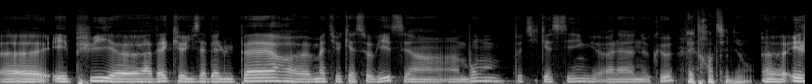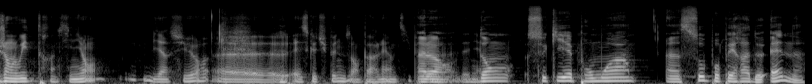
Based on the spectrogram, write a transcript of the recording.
Euh, et puis euh, avec Isabelle Huppert, Mathieu Kassovitz, c'est un, un bon petit casting à la Haneke. Et Trintignant. Euh, et Jean-Louis de Trintignant, bien sûr. Euh, Est-ce que tu peux nous en parler un petit peu, Alors, Daniel? dans ce qui est pour moi un soap opéra de haine,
